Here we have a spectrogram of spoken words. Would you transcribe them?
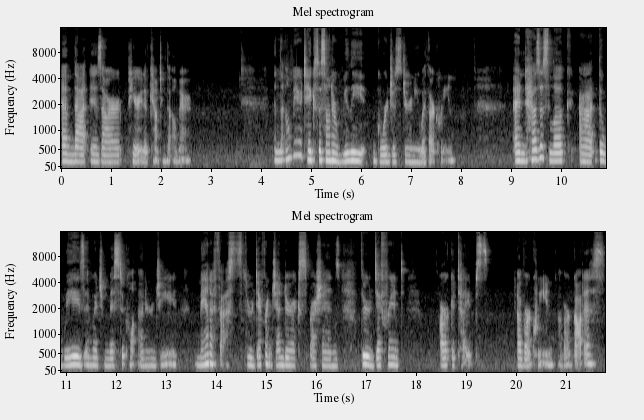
And that is our period of counting the Omer. And the Omer takes us on a really gorgeous journey with our queen and has us look at the ways in which mystical energy manifests through different gender expressions, through different archetypes of our queen, of our goddess,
